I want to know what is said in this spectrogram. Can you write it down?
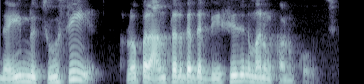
నెయిల్ను చూసి లోపల అంతర్గత డిసీజ్ని మనం కనుక్కోవచ్చు.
